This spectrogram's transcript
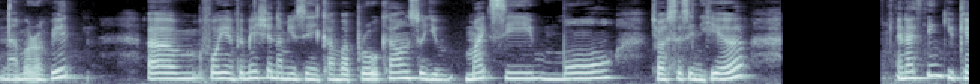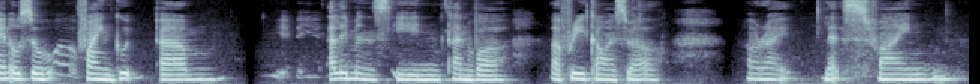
Number of it. Um, for your information, I'm using Canva Pro account, so you might see more choices in here. And I think you can also find good um, elements in Canva a free account as well. All right, let's find,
